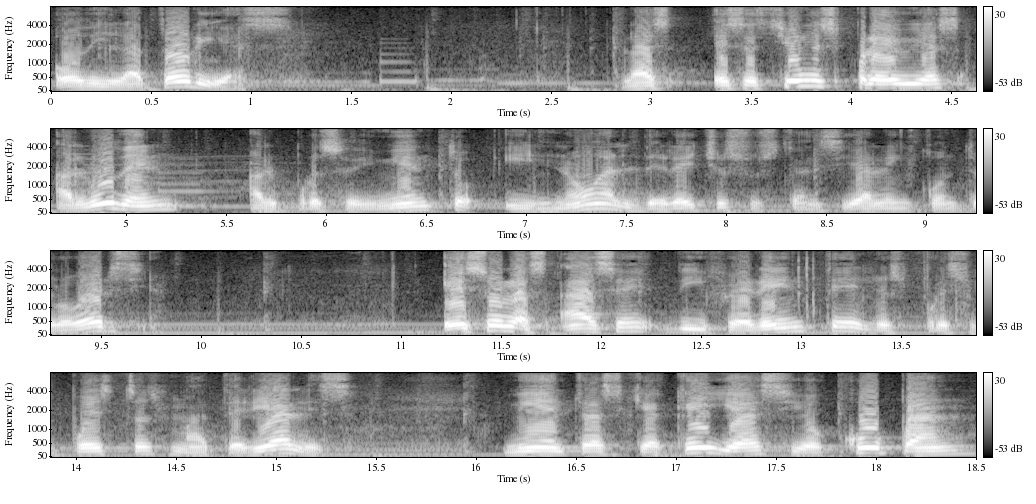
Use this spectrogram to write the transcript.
o dilatorias. Las excepciones previas aluden al procedimiento y no al derecho sustancial en controversia. Eso las hace diferente de los presupuestos materiales, mientras que aquellas se ocupan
